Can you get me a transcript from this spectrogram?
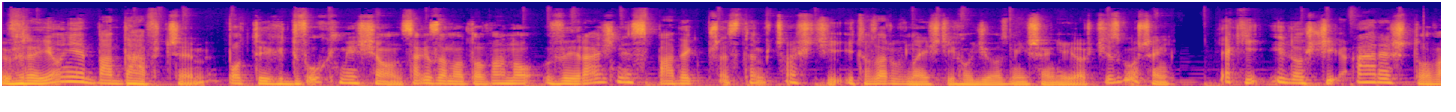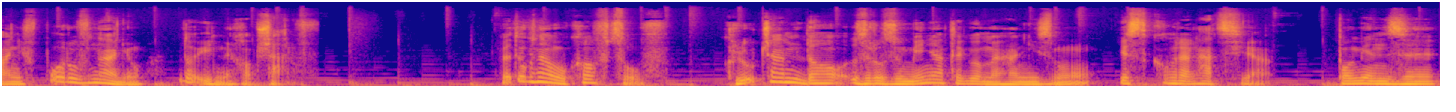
W rejonie badawczym po tych dwóch miesiącach zanotowano wyraźny spadek przestępczości i to zarówno jeśli chodzi o zmniejszenie ilości zgłoszeń, jak i ilości aresztowań w porównaniu do innych obszarów. Według naukowców kluczem do zrozumienia tego mechanizmu jest korelacja pomiędzy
